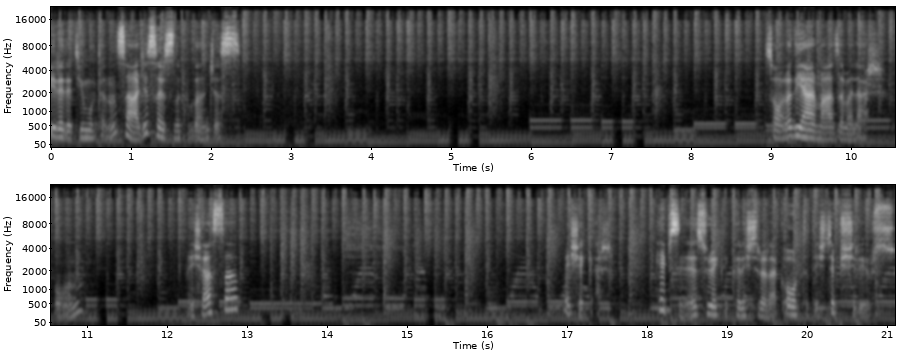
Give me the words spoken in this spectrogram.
Bir adet yumurtanın sadece sarısını kullanacağız. Sonra diğer malzemeler. Un, nişasta ve şeker. Hepsini sürekli karıştırarak orta ateşte pişiriyoruz.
